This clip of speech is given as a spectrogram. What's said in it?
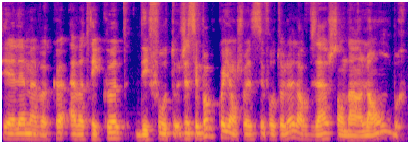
TLM Avocat, à votre écoute, des photos. Je ne sais pas pourquoi ils ont choisi ces photos-là. Leurs visages sont dans l'ombre.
